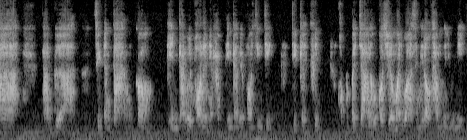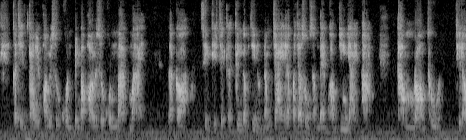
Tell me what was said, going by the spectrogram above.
ตาทานเผื่อสิ่งต่างๆ ก็ เห็นการอวยพรเลยนะครับ เห็นการอวยพรจริง ๆ ที่เกิดขึ้นขอบคุณพระเจ้าแล้วผมก็เชื่อมั่นว่าสิ่งที่เราทำในอยู่นี้ ก็จะเห็นการอวยพรไปสู่คนเป็นพระพรไปสู่คนมากมาย แล้วก็สิ่งที่จะเกิดขึ้นกับที่หนุนน้ำใจ และพระเจ้าทรงสำแดงความยิ่งใหญ่ผ่านคำร้องทูลที่เรา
